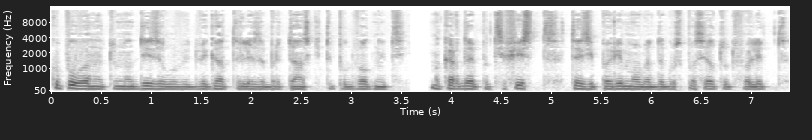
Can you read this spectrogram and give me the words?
купуването на дизелови двигатели за британските подводници. Макар да е пацифист, тези пари могат да го спасят от фалит.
